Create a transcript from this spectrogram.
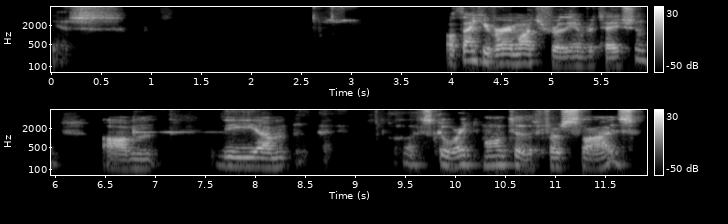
yes. Well, thank you very much for the invitation. Um, the um, let's go right on to the first slides.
